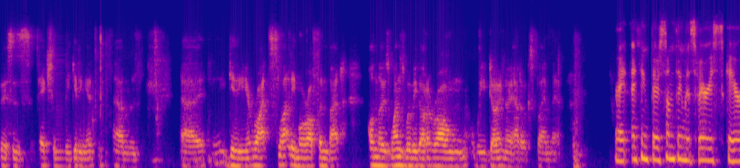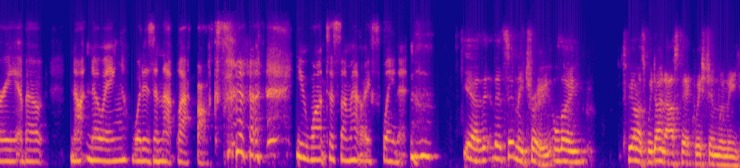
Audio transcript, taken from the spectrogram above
versus actually getting it um, uh, getting it right slightly more often, but on those ones where we got it wrong, we don't know how to explain that. Right. I think there's something that's very scary about not knowing what is in that black box. you want to somehow explain it. Yeah, that, that's certainly true. Although, to be honest, we don't ask that question when we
